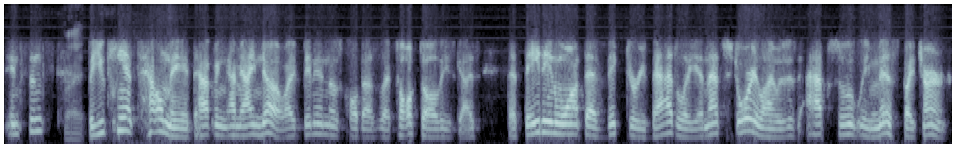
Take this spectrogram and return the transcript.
instance. Right. But you can't tell me having. I mean, I know I've been in those call clubhouses. I've talked to all these guys that they didn't want that victory badly, and that storyline was just absolutely missed by Turner.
